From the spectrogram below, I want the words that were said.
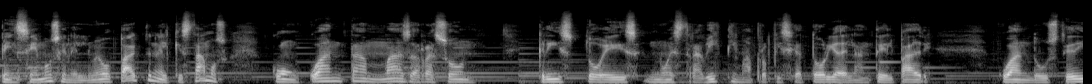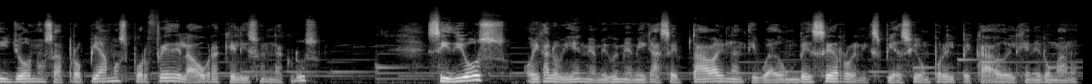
pensemos en el nuevo pacto en el que estamos. Con cuánta más razón Cristo es nuestra víctima propiciatoria delante del Padre, cuando usted y yo nos apropiamos por fe de la obra que Él hizo en la cruz. Si Dios, óigalo bien, mi amigo y mi amiga, aceptaba en la antigüedad un becerro en expiación por el pecado del género humano,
